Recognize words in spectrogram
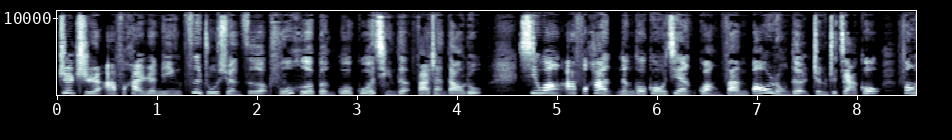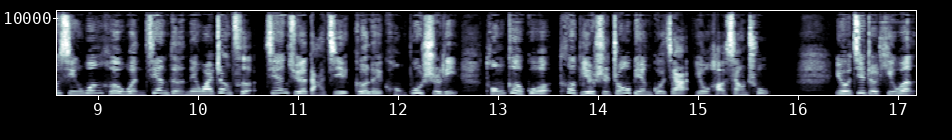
支持阿富汗人民自主选择符合本国国情的发展道路。希望阿富汗能够构建广泛包容的政治架构，奉行温和稳健的内外政策，坚决打击各类恐怖势力，同各国，特别是周边国家友好相处。有记者提问：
